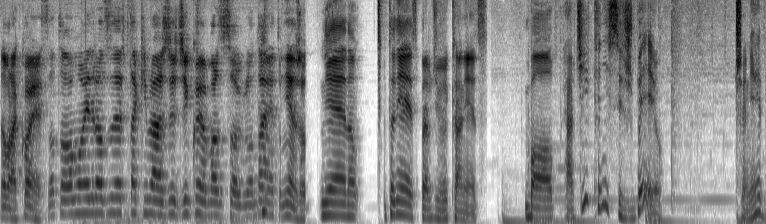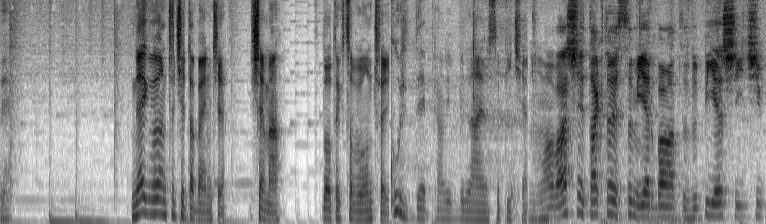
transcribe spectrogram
Dobra, koniec. No to moi drodzy, w takim razie dziękuję bardzo za oglądanie. To nie, że Nie no, to nie jest prawdziwy koniec. Bo prawdziwy koniec już był. Czy nie był? No jak wyłączycie, to będzie. Siema. Do tych, co wyłączyli. Kurde, prawie wylałem sobie picie. No właśnie, tak to jest z tym yerba, ty wypijesz i ci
